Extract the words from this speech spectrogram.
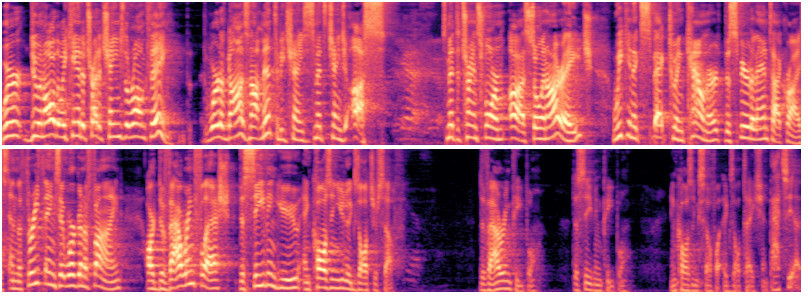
We're doing all that we can to try to change the wrong thing. The Word of God's not meant to be changed, it's meant to change us. It's meant to transform us. So in our age, we can expect to encounter the spirit of Antichrist. And the three things that we're going to find are devouring flesh, deceiving you, and causing you to exalt yourself. Devouring people, deceiving people, and causing self exaltation. That's it.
